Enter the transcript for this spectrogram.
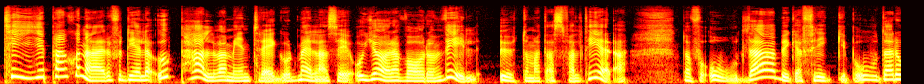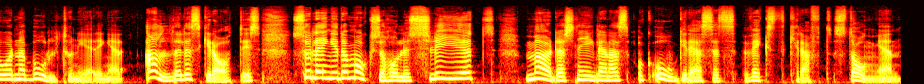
Tio pensionärer får dela upp halva min trädgård mellan sig och göra vad de vill utom att asfaltera. De får odla, bygga friggebodar och ordna bollturneringar alldeles gratis så länge de också håller slyet, mördarsniglarnas och ogräsets växtkraft stången.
